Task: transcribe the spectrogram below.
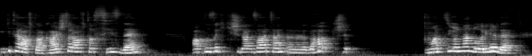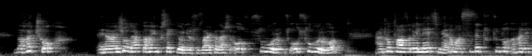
iki tarafta, karşı tarafta siz de aklınızdaki kişiden zaten e, daha maddi yönden de olabilir de daha çok enerji olarak daha yüksek görünüyorsunuz arkadaşlar. O su grubu, o su grubu yani çok fazla belli etmeyen ama size tutunu hani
